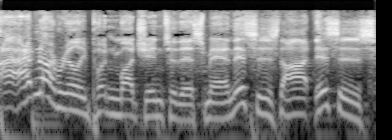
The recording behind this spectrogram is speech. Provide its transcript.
I, I'm not really putting much into this, man. This is not. This is.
